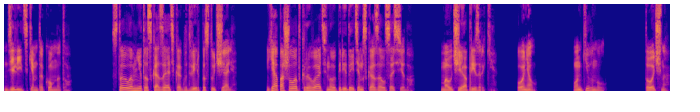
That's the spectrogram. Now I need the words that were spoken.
делить с кем-то комнату. Стоило мне это сказать, как в дверь постучали. Я пошел открывать, но перед этим сказал соседу. «Молчи о призраке». «Понял?» Он кивнул. «Точно»,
